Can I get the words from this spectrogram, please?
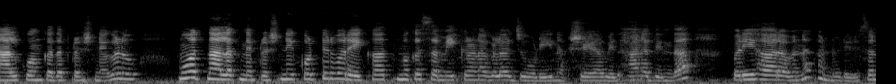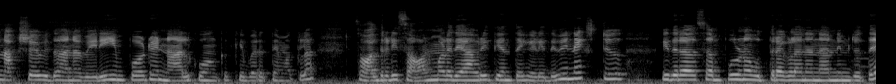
ನಾಲ್ಕು ಅಂಕದ ಪ್ರಶ್ನೆಗಳು, ಮೂವತ್ನಾಲ್ಕನೇ ಪ್ರಶ್ನೆ ಕೊಟ್ಟಿರುವ ರೇಖಾತ್ಮಕ ಸಮೀಕರಣಗಳ ಜೋಡಿ ನಕ್ಷೆಯ ವಿಧಾನದಿಂದ ಪರಿಹಾರವನ್ನು ಕಂಡುಹಿಡಿಯಿರಿ. ಸೊ ನಕ್ಷೆ ವಿಧಾನ ವೆರಿ ಇಂಪಾರ್ಟೆಂಟ್ ನಾಲ್ಕು ಅಂಕಕ್ಕೆ ಬರುತ್ತೆ ಮಕ್ಕಳ ಸೊ ಆಲ್ರೆಡಿ ಸಾಲ್ವ್ ಮಾಡೋದು ಯಾವ ರೀತಿ ಅಂತ ಹೇಳಿದ್ದೀವಿ. ನೆಕ್ಸ್ಟ್ ಇದರ ಸಂಪೂರ್ಣ ಉತ್ತರಗಳನ್ನು ನಾನು ನಿಮ್ಮ ಜೊತೆ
